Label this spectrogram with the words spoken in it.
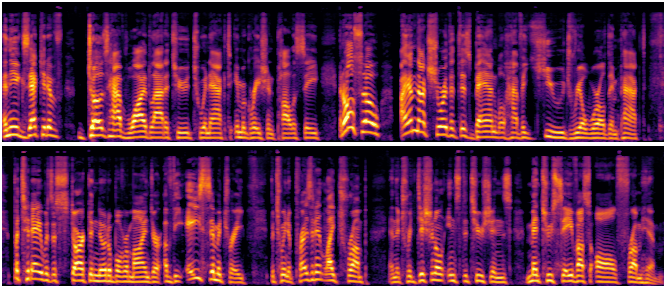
And the executive does have wide latitude to enact immigration policy. And also, I am not sure that this ban will have a huge real world impact. But today was a stark and notable reminder of the asymmetry between a president like Trump and the traditional institutions meant to save us all from him.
